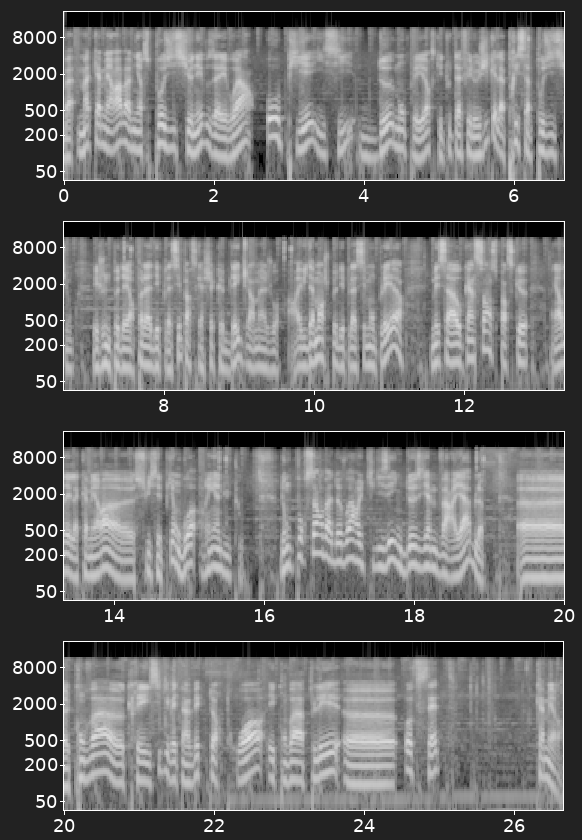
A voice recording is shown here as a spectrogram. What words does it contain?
bah, Ma caméra va venir se positionner, vous allez voir, au pied ici de mon player, ce qui est tout à fait logique. Elle a pris sa position. Et je ne peux d'ailleurs pas la déplacer parce qu'à chaque update, je la remets à jour. Alors évidemment, je peux déplacer mon player, mais ça n'a aucun sens parce que, regardez, la caméra euh, suit ses pieds, on voit rien du tout. Donc pour ça, on va devoir utiliser une deuxième variable euh, qu'on va euh, créer ici, qui va être un vecteur 3 et qu'on va appeler offset caméra.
